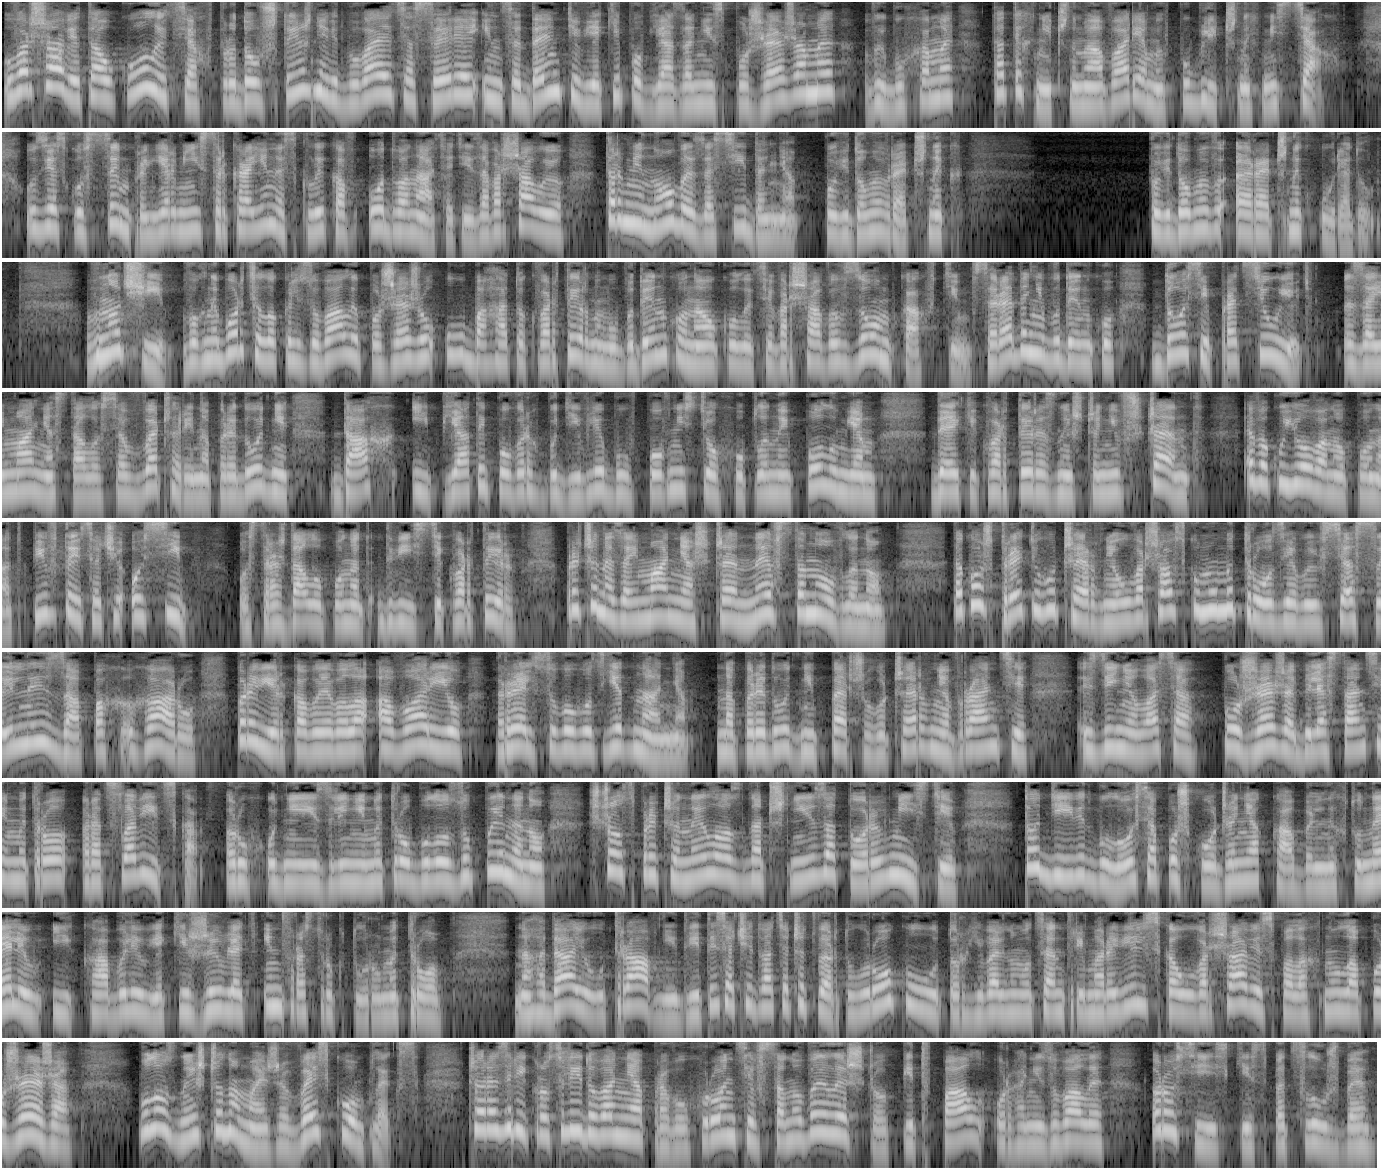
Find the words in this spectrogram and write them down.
У Варшаві та околицях впродовж тижня відбувається серія інцидентів, які пов'язані з пожежами, вибухами та технічними аваріями в публічних місцях. У зв'язку з цим прем'єр-міністр країни скликав о 12-й за Варшавою термінове засідання, повідомив речник повідомив речник уряду. Вночі вогнеборці локалізували пожежу у багатоквартирному будинку на околиці Варшави в Зомках. Втім, всередині будинку досі працюють. Займання сталося ввечері напередодні. Дах і п'ятий поверх будівлі був повністю охоплений полум'ям. Деякі квартири знищені вщент. Евакуйовано понад півтисячі осіб. Постраждало понад 200 квартир. Причини займання ще не встановлено. Також 3 червня у Варшавському метро з'явився сильний запах гару. Перевірка виявила аварію рельсового з'єднання. Напередодні 1 червня вранці здійнялася пожежа біля станції метро Радславіцька. Рух однієї з ліній метро було зупинено, що спричинило значні затори в місті. Тоді відбулося пошкодження кабельних тунелів і кабелів, які живлять інфраструктуру метро. Нагадаю, у травні 2024 року у торгівельному центрі Маревільська у Варшаві спалахнула пожежа. Було знищено майже весь комплекс. Через рік розслідування правоохоронці встановили, що підпал організували російські спецслужби.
